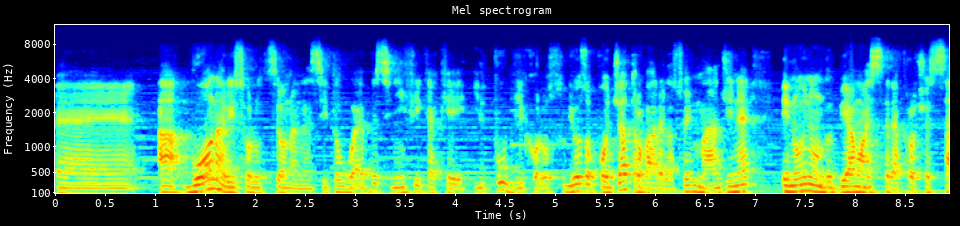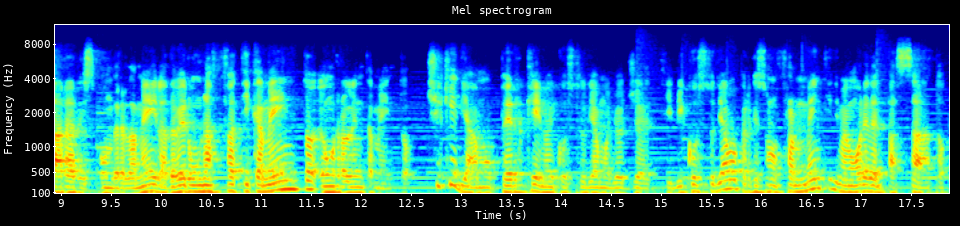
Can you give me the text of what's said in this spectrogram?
eh, a buona risoluzione nel sito web significa che il pubblico, lo studioso può già trovare la sua immagine e noi non dobbiamo essere a processare, a rispondere alla mail, ad avere un affaticamento e un rallentamento. Ci chiediamo perché noi custodiamo gli oggetti, li custodiamo perché sono frammenti di memoria del passato,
